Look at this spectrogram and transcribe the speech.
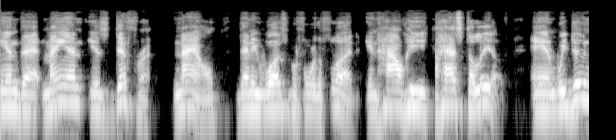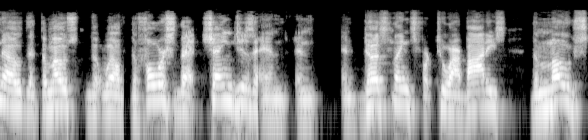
in that man is different now than he was before the flood in how he has to live. And we do know that the most, that well, the force that changes and and and does things for to our bodies the most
